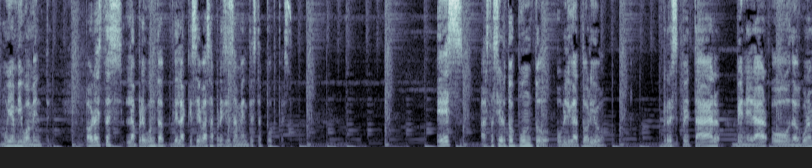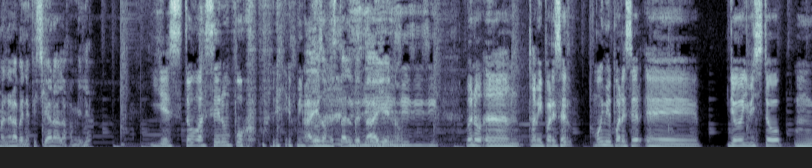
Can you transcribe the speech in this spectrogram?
muy ambiguamente Ahora esta es la pregunta de la que se basa precisamente este podcast. ¿Es hasta cierto punto obligatorio respetar, venerar o de alguna manera beneficiar a la familia? Y esto va a ser un poco polémico. Ahí es donde está el detalle, ¿no? Sí, sí, sí. Bueno, em, a mi parecer, muy mi parecer, eh, yo he visto mm,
